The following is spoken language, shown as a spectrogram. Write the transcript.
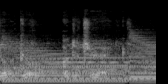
on under check.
